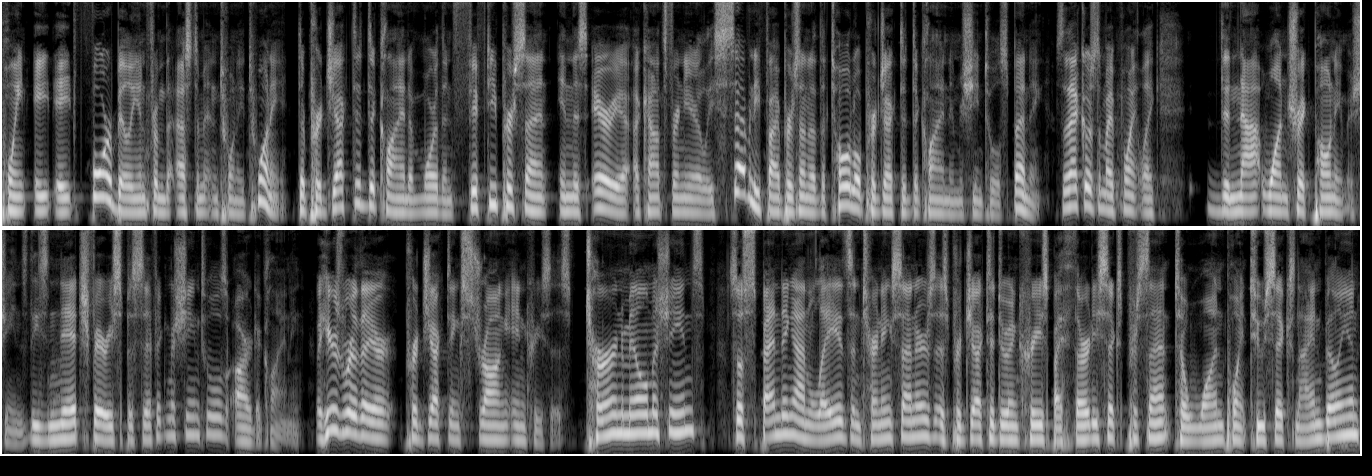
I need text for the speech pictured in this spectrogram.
0.884 billion from the estimate in 2020. The projected decline of more than 50% in this area accounts for nearly 75% of the total projected decline in machine tool spending. So that goes to my point like the not one trick pony machines. These niche, very specific machine tools are declining. But here's where they're projecting strong increases. Turn mill machines. So spending on lathes and turning centers is projected to increase by 36% to 1.269 billion,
